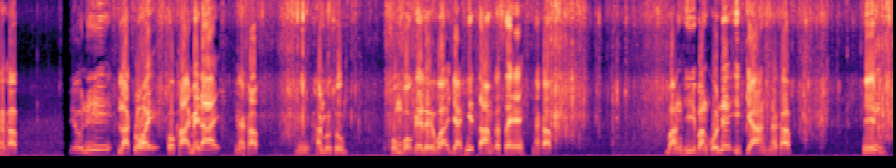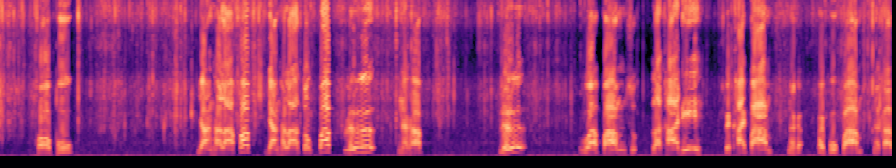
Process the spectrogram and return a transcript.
นะครับ เดี๋ยวนี้หลักร้อยก็ขายไม่ได้นะครับนี่ท่านผู้ชมผมบอกได้เลยว่าอย่าฮิตตามกระแสนะครับ บางทีบางคนเนี่ยอีกอย่างนะครับ เห็นพอปลูก ยางพาราปั๊บยางพาราตกปั๊บหรือนะครับ หรือว่าปาล์มราคาดีไปขายปาล์มนะครับไปปลูกปาล์มนะครับ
